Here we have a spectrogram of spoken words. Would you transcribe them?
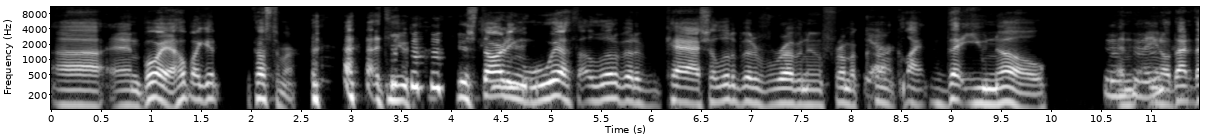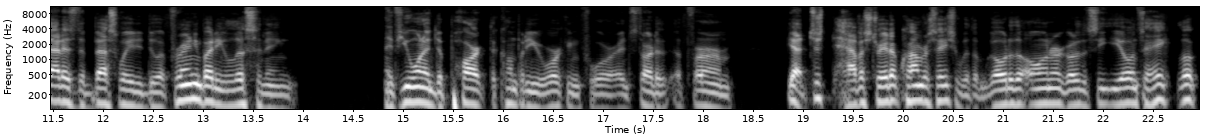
uh, and boy, I hope I get a customer. you you're starting with a little bit of cash, a little bit of revenue from a yeah. current client that you know, mm-hmm. and you mm-hmm. know that that is the best way to do it for anybody listening. If you want to depart the company you're working for and start a, a firm, yeah, just have a straight up conversation with them. Go to the owner, go to the CEO, and say, "Hey, look."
